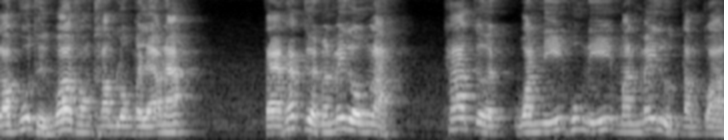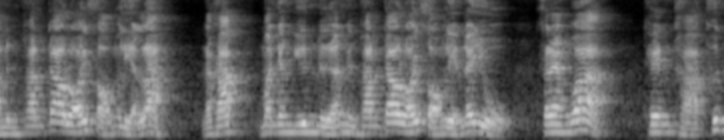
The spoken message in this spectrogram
เราพูดถึงว่าทองคำลงไปแล้วนะ แต่ถ้าเกิดมันไม่ลงล่ะ ถ้าเกิดวันนี้พรุ่งนี้มันไม่หลุดต่ำกว่า 1,902 เหรียญล่ะนะครับ มันยังยืนเหนือ 1,902 เหรียญได้อยู่ แสดงว่าเทนขาขึ้น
